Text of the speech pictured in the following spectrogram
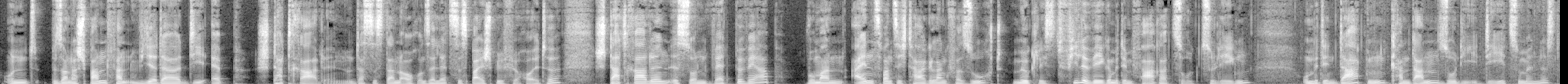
Und besonders spannend fanden wir da die App Stadtradeln. Und das ist dann auch unser letztes Beispiel für heute. Stadtradeln ist so ein Wettbewerb, wo man 21 Tage lang versucht, möglichst viele Wege mit dem Fahrrad zurückzulegen. Und mit den Daten kann dann, so die Idee zumindest,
